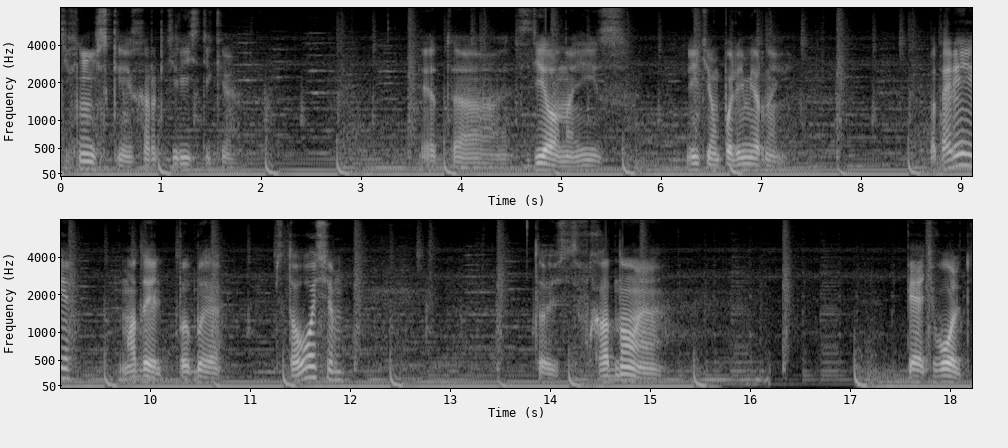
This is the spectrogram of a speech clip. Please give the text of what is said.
Технические характеристики это сделано из литиум-полимерной батареи, модель PB108. То есть входное 5 вольт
